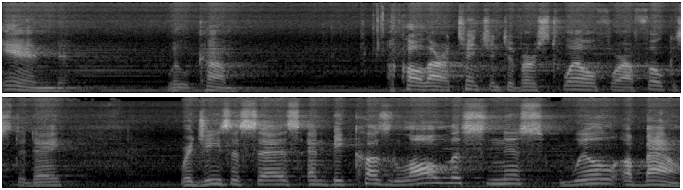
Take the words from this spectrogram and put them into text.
end will come. I call our attention to verse 12 for our focus today, where Jesus says, And because lawlessness will abound,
